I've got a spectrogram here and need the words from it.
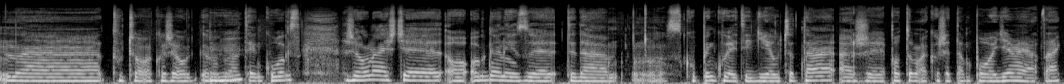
na tú, čo akože robila mm-hmm. ten kurz, že ona ešte organizuje teda mm, skupinku je tie dievčatá a že potom akože tam pôjdeme a tak.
